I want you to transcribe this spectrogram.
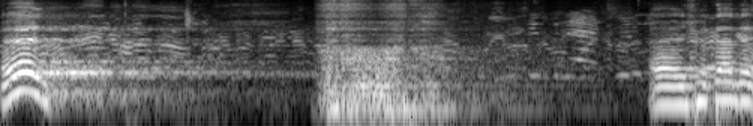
হেল। সুতা দে।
